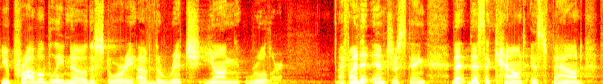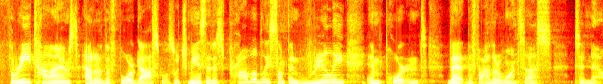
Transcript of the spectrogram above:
you probably know the story of the rich young ruler. I find it interesting that this account is found three times out of the four Gospels, which means that it's probably something really important that the Father wants us to know.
